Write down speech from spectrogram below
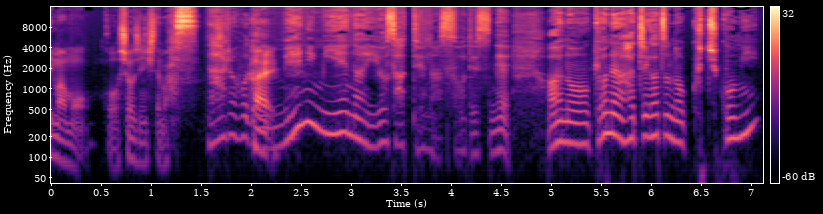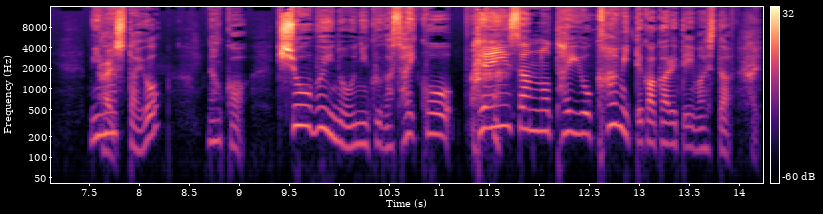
今もこう精進してます。なるほど、はい。目に見えない良さっていうのはそうですね。あの去年8月の口コミ見ましたよ、なんか希少部位のお肉が最高。店員さんの対応神って書かれていました。はい。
